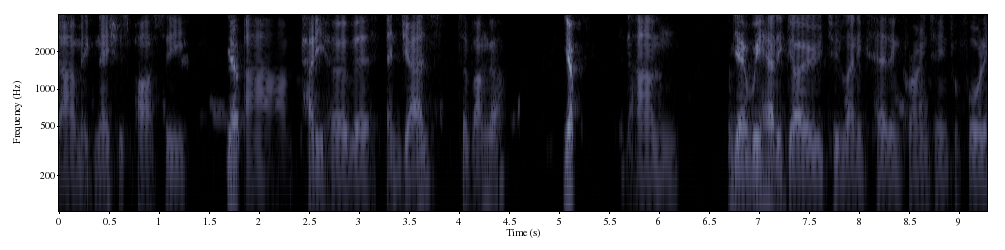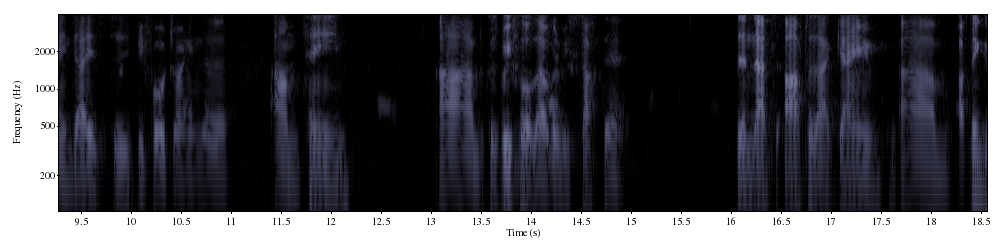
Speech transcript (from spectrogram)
um, Ignatius Paasi, yep, um, Paddy Herbert, and Jazz Tevaga. Yep. Um, yeah, we had to go to Lennox Head and quarantine for 14 days to before joining the um, team um, because we thought they were going to be stuck there then that's after that game. Um, I think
